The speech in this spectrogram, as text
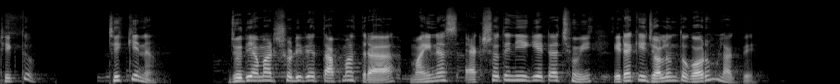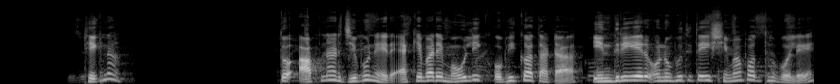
ঠিক তো? ঠিক কি না? যদি আমার শরীরের তাপমাত্রা মাইনাস একশোতে নিয়ে গিয়ে এটা ছুঁই, এটা কি জ্বলন্ত গরম লাগবে? ঠিক না? তো আপনার জীবনের একেবারে মৌলিক অভিজ্ঞতাটা ইন্দ্রিয়ের অনুভূতিতেই সীমাবদ্ধ বলে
